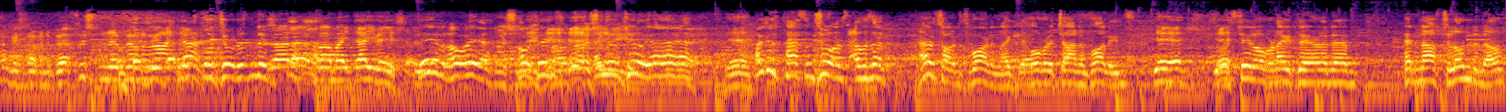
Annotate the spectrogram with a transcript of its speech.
I'm just having a breakfast and then we're on the That right looks now. good too, doesn't it? Right, uh, my mate Dave. So. David, how are you? Nice to meet you. Nice to And you meet too, you. yeah, yeah, yeah. Yeah. I was just passing through. I was, I was at outside this morning, like over at John and Pauline's. Yeah, yeah. So I stayed overnight there and um, heading off to London now.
